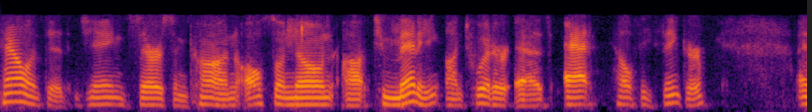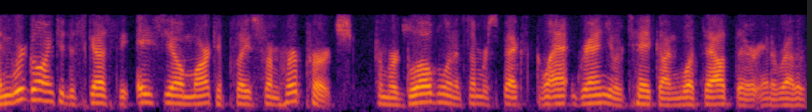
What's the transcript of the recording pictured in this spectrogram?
talented Jane Sarasohn Kahn, also known uh, to many on Twitter as at Healthy Thinker. And we're going to discuss the ACO marketplace from her perch, from her global and in some respects granular take on what's out there in a rather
